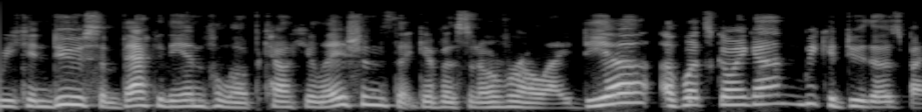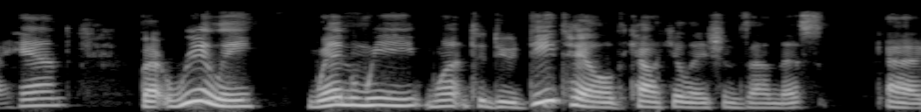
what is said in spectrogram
we can do some back of the envelope calculations that give us an overall idea of what's going on. We could do those by hand, but really, when we want to do detailed calculations on this, uh,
